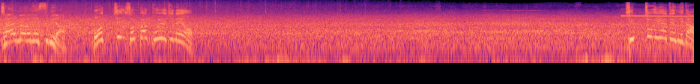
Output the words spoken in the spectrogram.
잘 막아냈습니다. 멋진 선방 보여주네요. 집중해야 됩니다.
